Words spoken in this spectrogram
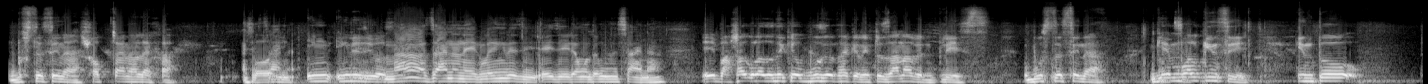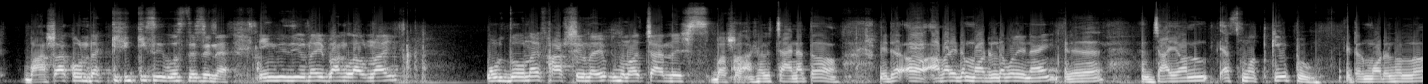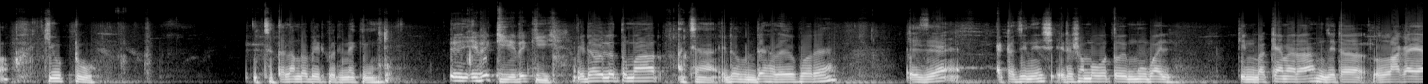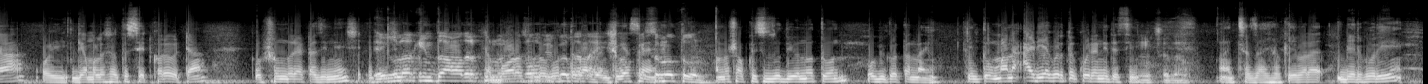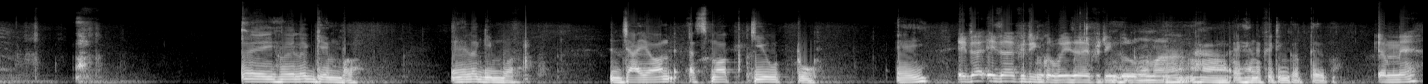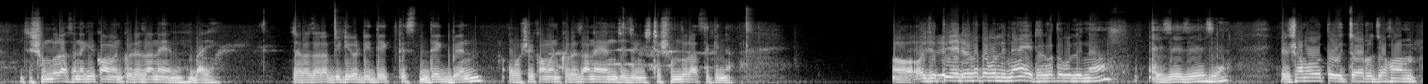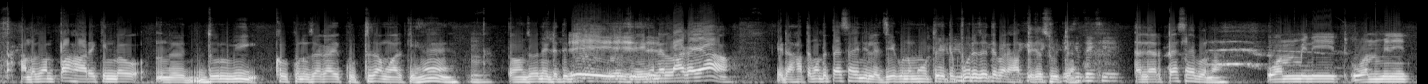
বুঝতেছি না সব চায়না লেখা। আচ্ছা ইংরেজি না চায়না না এগুলো ইংরেজি। এই যে এটার মধ্যে মনে হয় চায়না। এই ভাষাগুলো যদি কেউ বুঝে থাকেন একটু জানাবেন প্লিজ বুঝতেছি না। গেম আচ্ছা। বল কিনছি কিন্তু ভাষা কোনটা কি কিছুই বুঝতেছি না। ইংরেজিও নাই বাংলাও নাই। উর্দুও নাই ফার্সিও নাই মনে হয় চাইনিজ ভাষা। আসলে চায়না তো। এটা আবার এটা মডেলটা বলি নাই। এটা জায়ন এসমত কিউ টু এটার মডেল হলো কিউ টু আচ্ছা তাহলে আমরা বের করি নাকি? এই এটা কি এটা কি? এটা হইল তোমার আচ্ছা এটা দেখা যাবে পরে। এই যে একটা জিনিস এটা সম্ভবত ওই মোবাইল কিংবা ক্যামেরা যেটা লাগায়া ওই গ্যামলের সাথে সেট করে ওইটা। খুব সুন্দর একটা জিনিস। এগুলো কিন্তু আমাদের বড় ছোট করতে পারবেন ঠিক আছে? নতুন। আমরা সবকিছু যদিও নতুন অভিজ্ঞতা নাই। কিন্তু মানে আইডিয়া করে করে নিতেছি। আচ্ছা আচ্ছা যাই হোক এবারে বের করি। এই হইল গিম্বল এই হলো gimbal Zhiyun smooth Q two এই। এটা এই জায়গায় ফিটিং করব এই জায়গায় ফিটিং করব মানে হ্যাঁ এখানে ফিটিং করতে হবে কেমনে? যে সুন্দর আছে নাকি কমেন্ট করে জানেন ভাই? যারা যারা ভিডিওটি দেখতে দেখবেন অবশ্যই কমেন্ট করে জানেন যে জিনিসটা সুন্দর আছে কিনা। ওই যে তুই এটার কথা বলি না? এটার কথা বলি না? এই যে যে যে। এটা সম্ভবত ওই চর যখন আমরা যখন পাহাড়ে কিংবা দুর্বি কোনো জায়গায় ঘুরতে যাব আর কি হ্যাঁ? তখন যখন এটা এখানে লাগাইয়া এটা হাতের মধ্যে পেঁচাই নিলে যে কোনো মুহূর্তে এটা পুড়ে যেতে পারে হাত থেকে দেখি। তাহলে আর পেঁচাইবো না। ওয়ান মিনিট ওয়ান মিনিট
